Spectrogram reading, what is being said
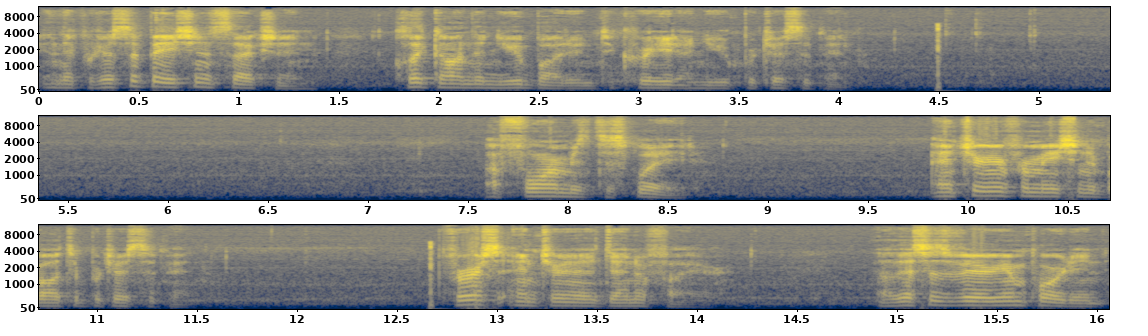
In the participation section, click on the New button to create a new participant. A form is displayed. Enter information about the participant. First enter an identifier. Now this is very important.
